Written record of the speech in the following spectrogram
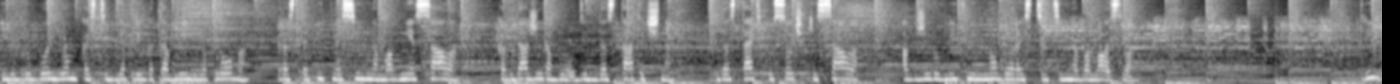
или другой емкости для приготовления плова, растопить на сильном огне сало, когда жира будет достаточно, достать кусочки сала, к жиру влить немного растительного масла. 3.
